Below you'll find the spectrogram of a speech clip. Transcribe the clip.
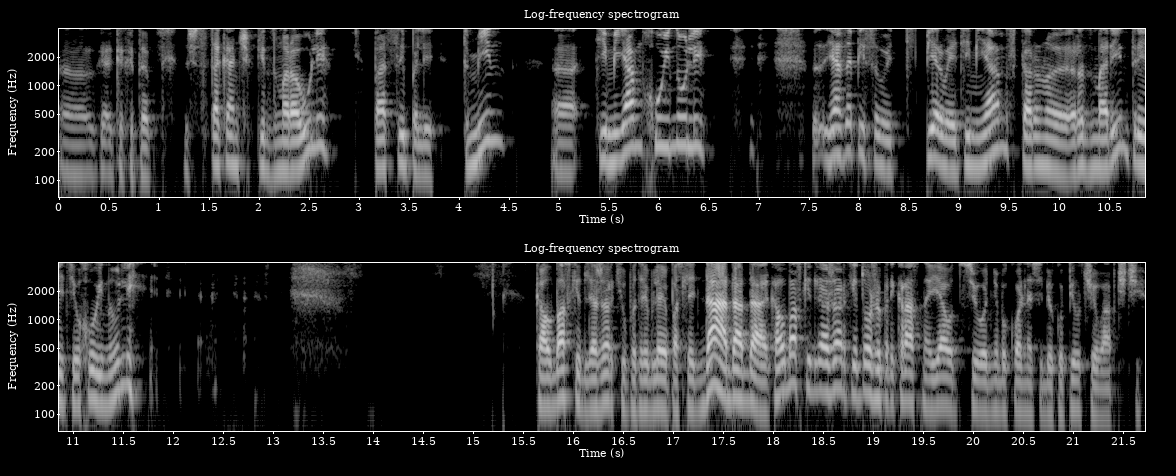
э, как это? Стаканчик кидзмараули. Посыпали тмин, тимьян хуйнули. Я записываю первое тимьян, второе розмарин, третье хуйнули. Колбаски для жарки употребляю последний. Да, да, да. Колбаски для жарки тоже прекрасные. Я вот сегодня буквально себе купил чевапчичи.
